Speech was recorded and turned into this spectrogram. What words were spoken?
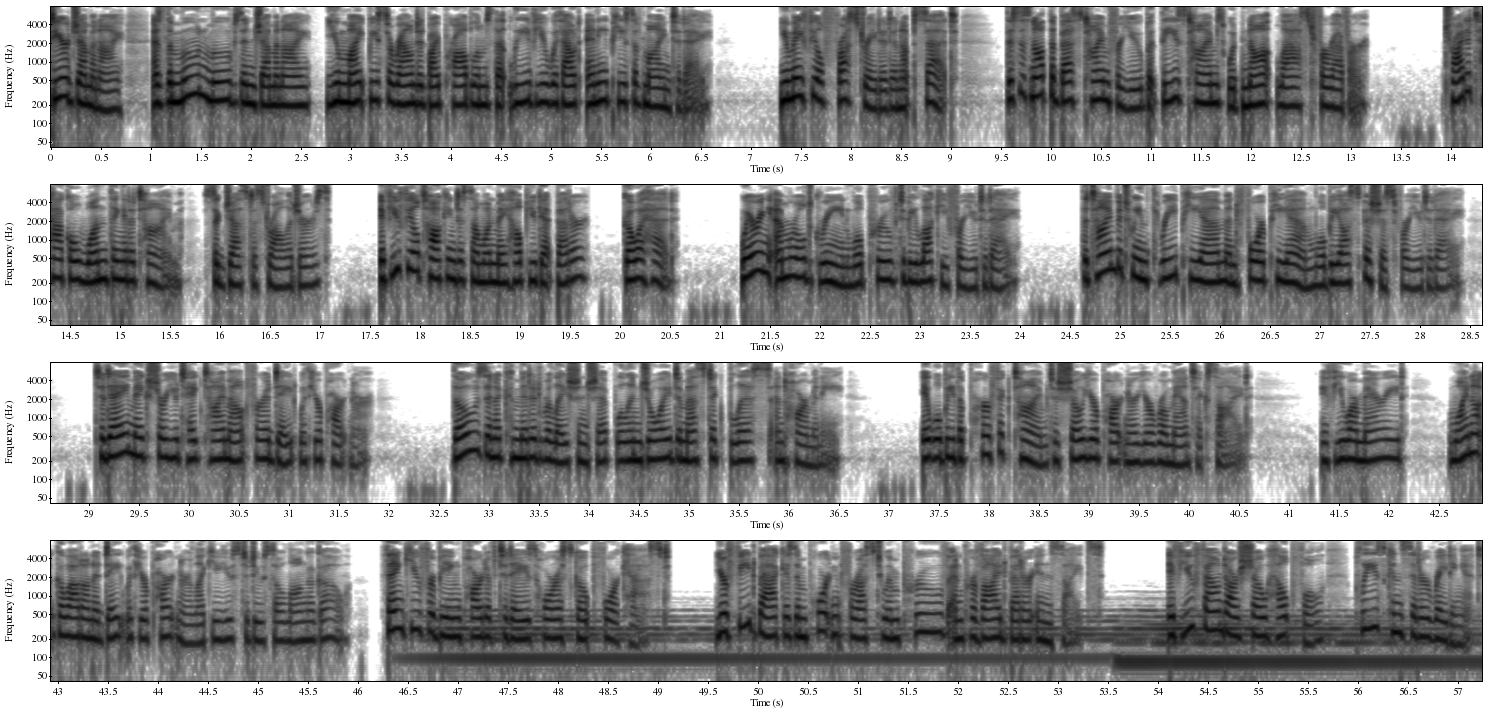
Dear Gemini, as the moon moves in Gemini, you might be surrounded by problems that leave you without any peace of mind today. You may feel frustrated and upset. This is not the best time for you, but these times would not last forever. Try to tackle one thing at a time, suggest astrologers. If you feel talking to someone may help you get better, go ahead. Wearing emerald green will prove to be lucky for you today. The time between 3 p.m. and 4 p.m. will be auspicious for you today. Today, make sure you take time out for a date with your partner. Those in a committed relationship will enjoy domestic bliss and harmony. It will be the perfect time to show your partner your romantic side. If you are married, why not go out on a date with your partner like you used to do so long ago? Thank you for being part of today's horoscope forecast. Your feedback is important for us to improve and provide better insights. If you found our show helpful, please consider rating it.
